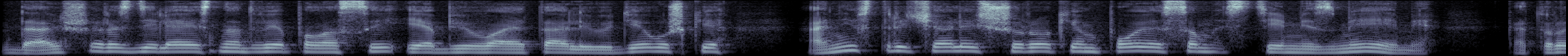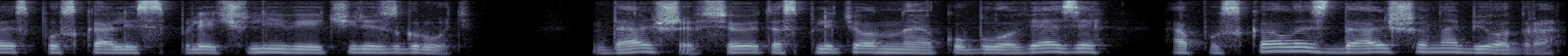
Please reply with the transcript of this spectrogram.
Дальше, разделяясь на две полосы и обвивая талию девушки, они встречались широким поясом с теми змеями, которые спускались с плеч Ливии через грудь, Дальше все это сплетенное кубло вязи опускалось дальше на бедра,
